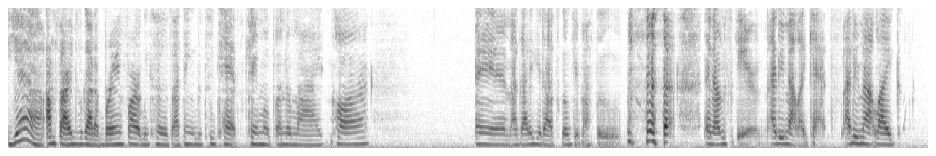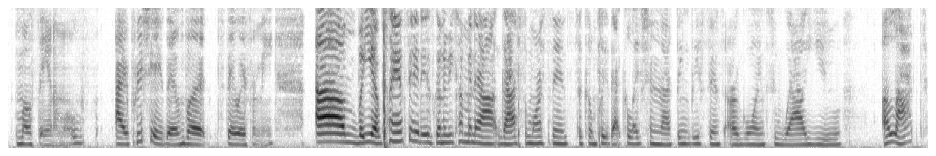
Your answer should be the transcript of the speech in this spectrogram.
yeah, I'm sorry, I just got a brain fart because I think the two cats came up under my car and I got to get out to go get my food. and I'm scared. I do not like cats. I do not like most animals. I appreciate them, but stay away from me. Um, but yeah, Planted is going to be coming out. Got some more scents to complete that collection, and I think these scents are going to wow you a lot.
